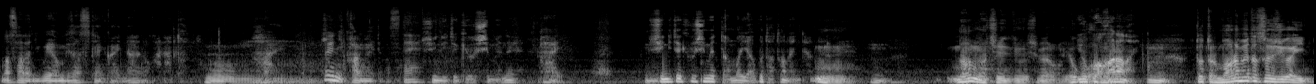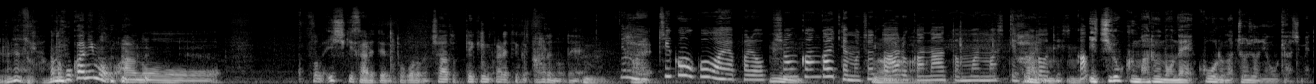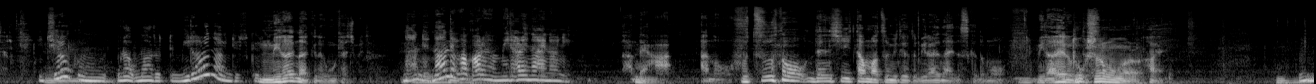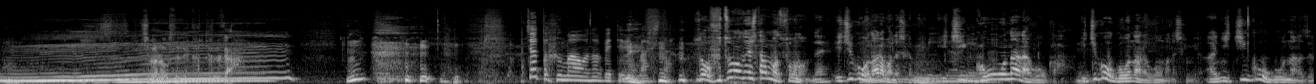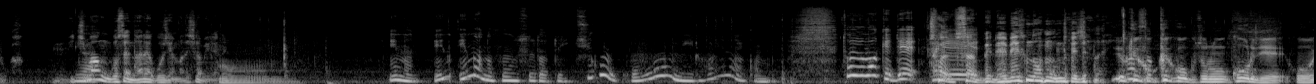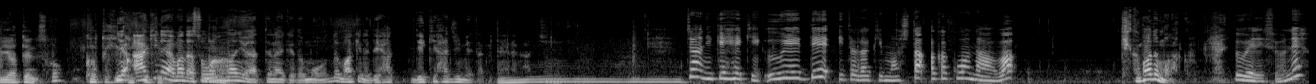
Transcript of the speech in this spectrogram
まあ、さらに上を目指す展開になるのかなと。うん。はい。そういうふうに考えてますね。心理的節目ね。はい。心理的節目ってあんまり役立たないんだよ。うん。何がチェーン的節目なのかよよくわからない。だったら丸めた数字がいいんだよね、あと他にも、あのーその意識されてるところがチャートテクニカル的にあるので、でもはい、155はやっぱりオプション考えてもちょっとあるかなと思いますけど、はい。どうですか、160のね、コールが徐々に動き始めてる。160って見られないんですけど、見られないけど動き始めてる。なんでなんでわかるの？見られないのに。なんで、あ、あの、普通の電子端末見てると見られないですけども、見られるんです特殊なもんがある。はい。1万6000で買ってくか。ちょっと不満を述べてみました、そう、普通の電子端末そうなのね。157までしか見えない。1575か。15575までしか見えない。あ、15570か。1万5750円までしか見れない。今え今の本数だと155見られないかもというわけで、えーレベルの問題じゃない。いや、結構、結構、その、コールで、こう、やってるんですか買ってきて。いや、買ってきて秋菜はまだそんなにはやってないけども、でも秋菜出はでき始めたみたいな感じ。じゃあ日経平均上でいただきました赤コーナーは聞くまでもなく。上ですよね。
